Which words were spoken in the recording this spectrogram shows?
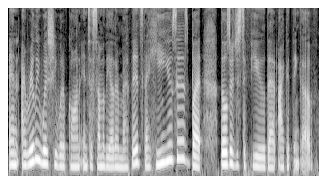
and I really wish he would have gone into some of the other methods that he uses, but those are just a few that I could think of.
